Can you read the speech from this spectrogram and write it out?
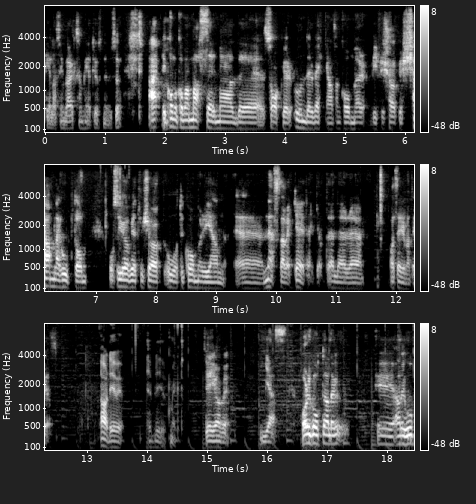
hela sin verksamhet just nu. Så, eh, det kommer komma massor med eh, saker under veckan som kommer. Vi försöker samla ihop dem och så gör vi ett försök och återkommer igen eh, nästa vecka helt enkelt. Eller eh, vad säger du Mattias? Ja, det gör vi. Det blir utmärkt. Det gör vi. Yes. Ha det gott alla, eh, allihop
